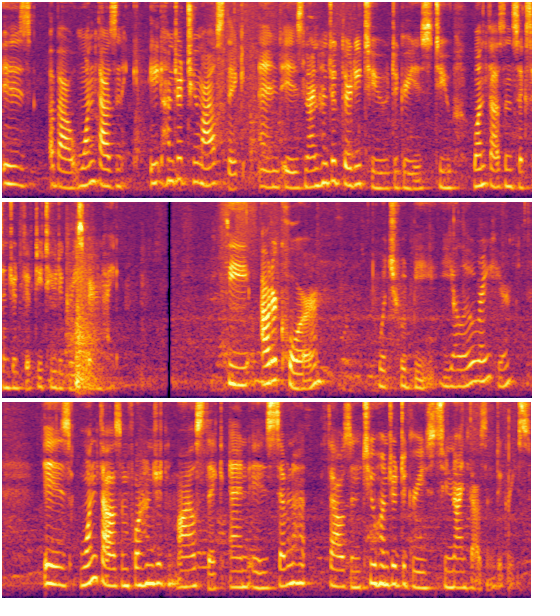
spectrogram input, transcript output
is about 1,802 miles thick and is 932 degrees to 1,652 degrees Fahrenheit. The outer core which would be yellow right here, is 1,400 miles thick and is 7,200 degrees to 9,000 degrees.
